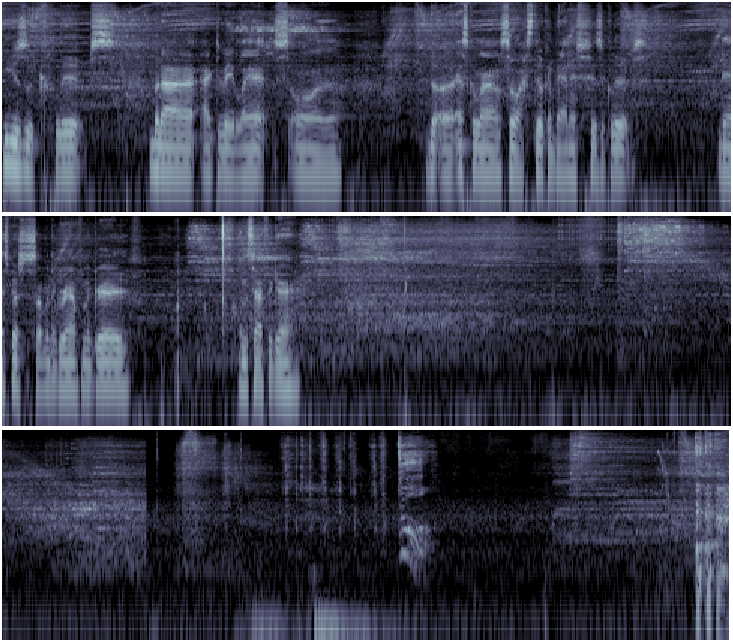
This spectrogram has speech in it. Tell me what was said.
he uses Eclipse, but I activate Lance on the uh, Ascalon so I still can banish his Eclipse. Then special summon the Ground from the grave. And it's half the again.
